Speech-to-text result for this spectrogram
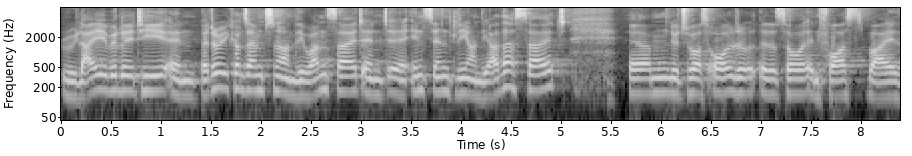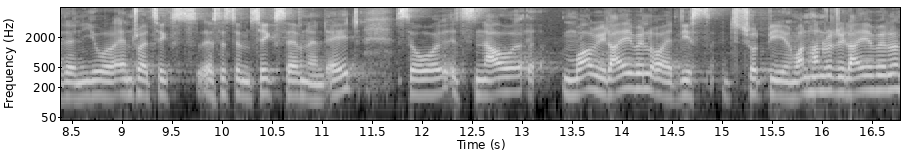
reliability and battery consumption on the one side and uh, instantly on the other side, um, which was also enforced by the new Android 6 uh, system 6, 7 and 8. So it's now more reliable, or at least it should be 100 reliable,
